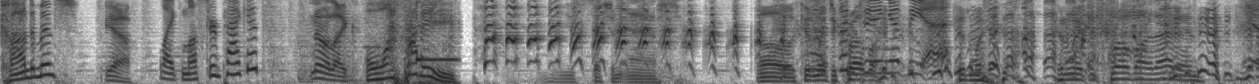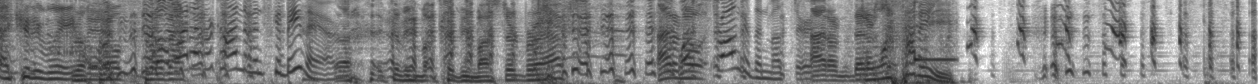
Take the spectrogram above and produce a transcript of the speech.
condiments. Yeah. like mustard packets? No, like wasabi. you such an ass. Oh, couldn't wait to The crowbar. ding at the end. couldn't, wait, couldn't wait to crowbar that in. I couldn't wait. Throw, throw, throw Well, back. what other condiments could be there? Uh, it could be could be mustard, perhaps. I don't know. What's stronger than mustard? I don't. They don't wasabi.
